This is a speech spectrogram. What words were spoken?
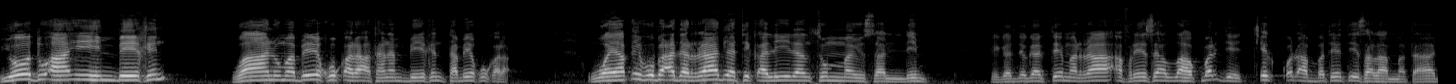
يو دعائهم بيخن وانما بيخو قرأتنا بيخن تبيخو قرأ ويقف بعد الرابعة قليلا ثم يسلم. قد قرتي مرة أفريس الله أكبر جي تشرق أبتيتي سلامتا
